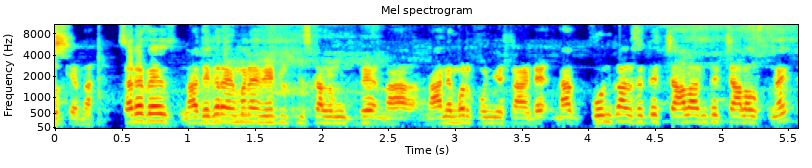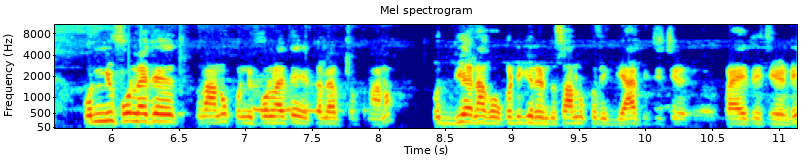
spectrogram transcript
ఓకేనా సరే ఫ్రెండ్స్ నా దగ్గర ఏమైనా వెహికల్ తీసుకోవాలనుకుంటే నా నా నెంబర్ ఫోన్ చేసిన అంటే నాకు ఫోన్ కాల్స్ అయితే చాలా అంటే చాలా వస్తున్నాయి. కొన్ని ఫోన్లు అయితే ఎత్తుతున్నాను కొన్ని ఫోన్లు అయితే ఎత్తలేకపోతున్నాను. కొద్దిగా నాకు ఒకటికి రెండు సార్లు కొద్దిగా గ్యాప్ ఇచ్చి ట్రై అయితే చేయండి.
